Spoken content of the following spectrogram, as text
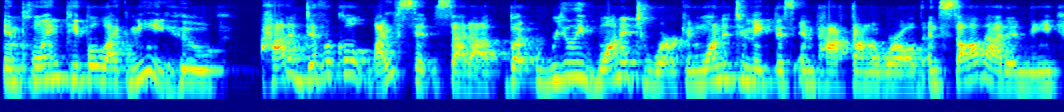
employing people like me who had a difficult life set up, but really wanted to work and wanted to make this impact on the world and saw that in me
